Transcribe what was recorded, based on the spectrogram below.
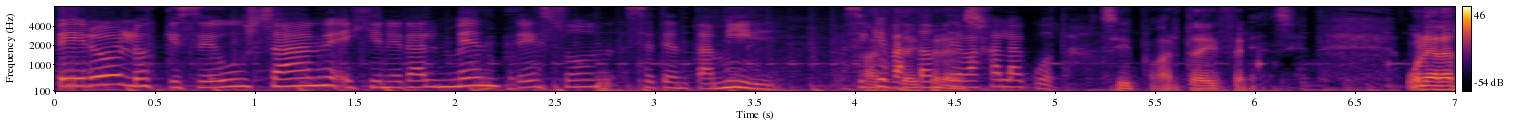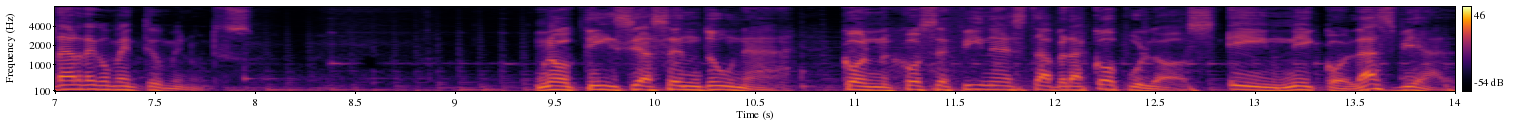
pero los que se usan eh, generalmente son 70.000. Así que bastante baja la cuota. Sí, pues harta diferencia. Una de la tarde con 21 minutos. Noticias en Duna con Josefina Stavrakopoulos y Nicolás Vial.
